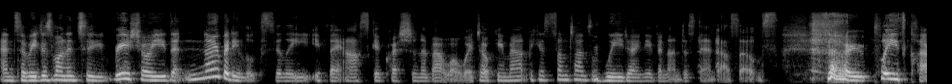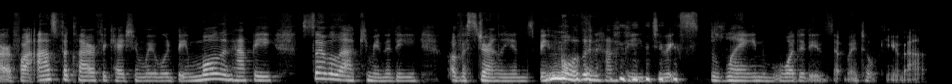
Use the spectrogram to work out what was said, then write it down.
And so we just wanted to reassure you that nobody looks silly if they ask a question about what we're talking about because sometimes mm-hmm. we don't even understand ourselves. So please clarify, ask for clarification. We would be more than happy. So will our community of Australians be more than happy to explain what it is that we're talking about.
